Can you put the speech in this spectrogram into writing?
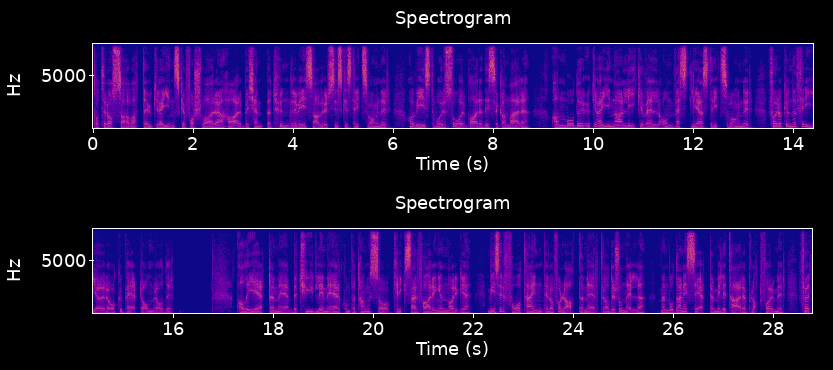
På tross av at det ukrainske forsvaret har bekjempet hundrevis av russiske stridsvogner og vist hvor sårbare disse kan være, anmoder Ukraina likevel om vestlige stridsvogner for å kunne frigjøre okkuperte områder. Allierte med betydelig mer kompetanse og krigserfaring enn Norge viser få tegn til å forlate mer tradisjonelle, men moderniserte militære plattformer før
